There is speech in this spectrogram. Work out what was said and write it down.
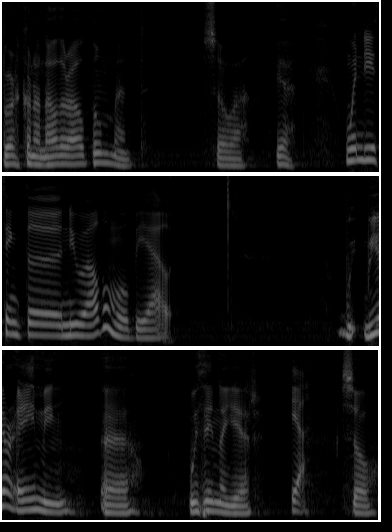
work on another album, and so uh, yeah, When do you think the new album will be out? We we are aiming uh, within a year. Yeah. So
